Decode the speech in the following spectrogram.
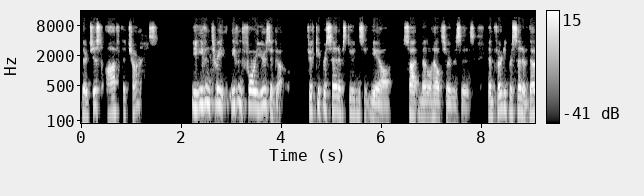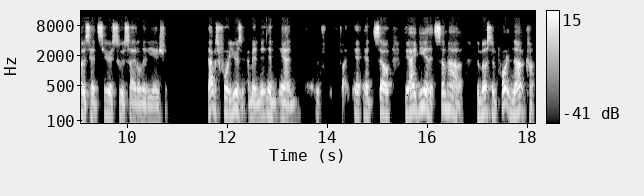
they're just off the charts. Even three, even four years ago, 50% of students at Yale sought mental health services, and 30% of those had serious suicidal ideation. That was four years ago. I mean, and, and, and so the idea that somehow the most important outcome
